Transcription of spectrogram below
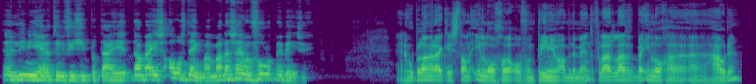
lineaire televisiepartijen. Daarbij is alles denkbaar, maar daar zijn we volop mee bezig. En hoe belangrijk is dan inloggen of een premium abonnement? Of laten we het bij inloggen uh, houden?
